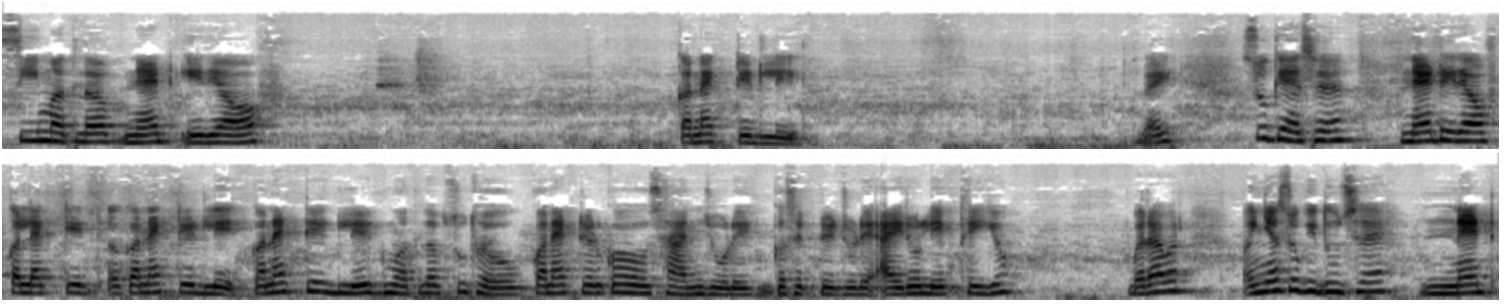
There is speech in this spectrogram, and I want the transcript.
સી મતલબ net area of connected leg right શું કહે છે net area of collected connected leg connected leg મતલબ શું થયો કનેક્ટેડ કયો છે આની જોડે ગસેટ પ્લેટ જોડે આયરો લેક થઈ ગયો બરાબર અહીંયા શું કીધું છે? નેટ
